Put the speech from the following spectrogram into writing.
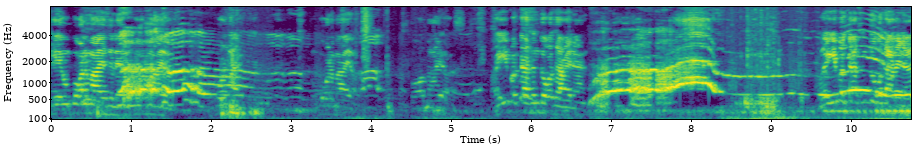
Sige, umupo ka na maayos ulit. Umupo ka na maayos. Makikipagkasundo ka sa akin, ha? Makikipagkasundo ka sa akin, ha?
